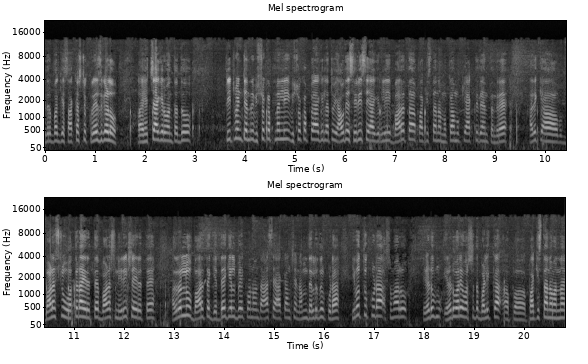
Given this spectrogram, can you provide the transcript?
ಇದ್ರ ಬಗ್ಗೆ ಸಾಕಷ್ಟು ಕ್ರೇಜ್ಗಳು ಹೆಚ್ಚಾಗಿರುವಂಥದ್ದು. ಟಿ ಟ್ವೆಂಟಿ ಅಂದರೆ ವಿಶ್ವಕಪ್ನಲ್ಲಿ ವಿಶ್ವಕಪ್ಪೇ ಆಗಿರಲಿ ಅಥವಾ ಯಾವುದೇ ಸಿರೀಸೇ ಆಗಿರಲಿ ಭಾರತ ಪಾಕಿಸ್ತಾನ ಮುಖಾಮುಖಿ ಆಗ್ತಿದೆ ಅಂತಂದರೆ ಅದಕ್ಕೆ ಭಾಳಷ್ಟು ಒತ್ತಡ ಇರುತ್ತೆ ಭಾಳಷ್ಟು ನಿರೀಕ್ಷೆ ಇರುತ್ತೆ. ಅದರಲ್ಲೂ ಭಾರತ ಗೆದ್ದೇ ಗೆಲ್ಲಬೇಕು ಅನ್ನೋಂಥ ಆಸೆ, ಆಕಾಂಕ್ಷೆ ನಮ್ದೆಲ್ಲರದು ಕೂಡ. ಇವತ್ತು ಕೂಡ ಸುಮಾರು ಎರಡು, ಎರಡೂವರೆ ವರ್ಷದ ಬಳಿಕ ಪಾಕಿಸ್ತಾನವನ್ನು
